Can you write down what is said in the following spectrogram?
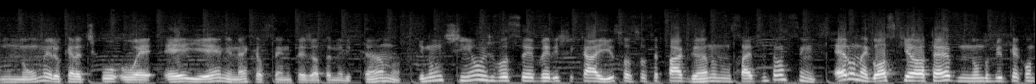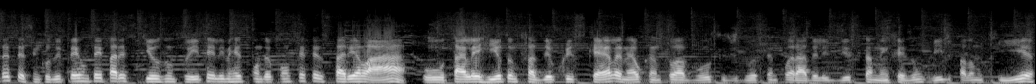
um número que era tipo o EIN, né, que é o CNPJ americano, e não tinha onde você verificar isso, ou se você pagando num site. Então, assim, era um negócio que eu até não duvido que acontecesse. Inclusive, perguntei para Skills no Twitter, ele me respondeu com certeza estaria lá. O Tyler Hilton, que fazia o Chris Keller, né, o cantor avulso de duas temporadas, ele disse que também fez um vídeo falando que ia.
